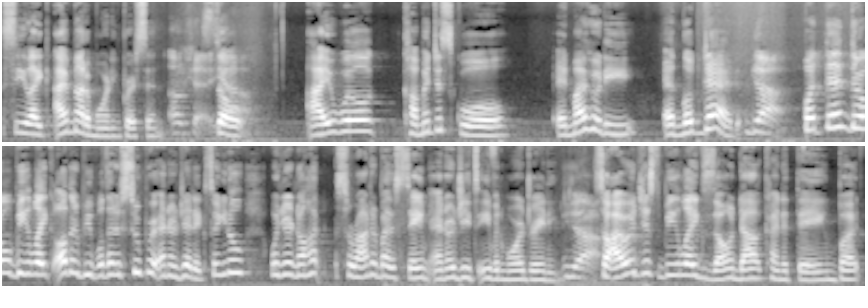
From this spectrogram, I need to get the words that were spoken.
see, like I'm not a morning person. Okay. So yeah. I will come into school in my hoodie and look dead. Yeah. But then there will be like other people that are super energetic. So you know, when you're not surrounded by the same energy, it's even more draining. Yeah. So I would just be like zoned out kind of thing, but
